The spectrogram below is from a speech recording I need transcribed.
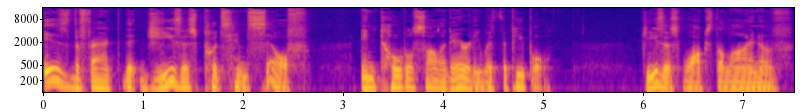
is the fact that Jesus puts himself in total solidarity with the people. Jesus walks the line of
